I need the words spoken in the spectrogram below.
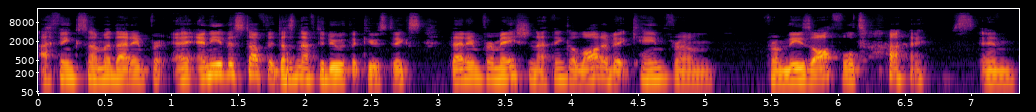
I think some of that info, any of the stuff that doesn't have to do with acoustics, that information, I think a lot of it came from from these awful times. And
